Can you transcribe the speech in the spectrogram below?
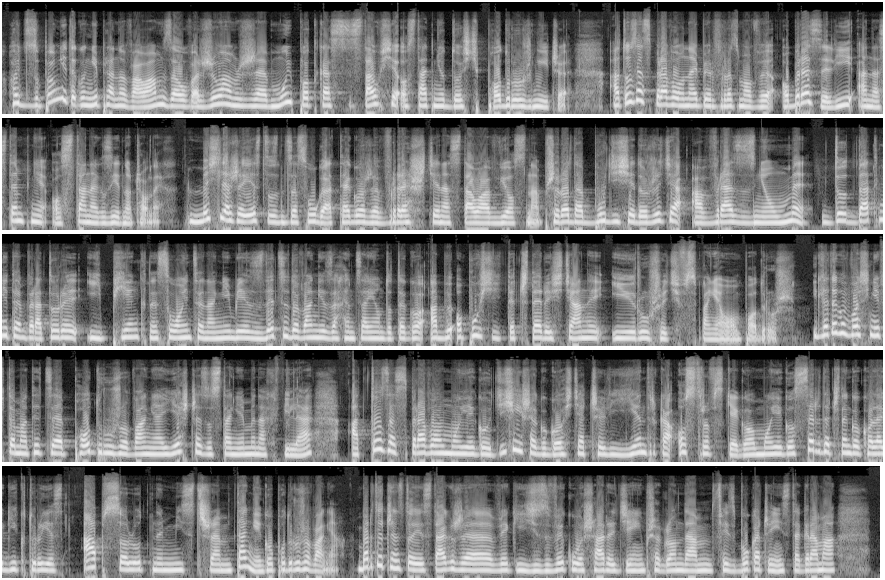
Choć zupełnie tego nie planowałam, zauważyłam, że mój podcast stał się ostatnio dość podróżniczy. A to za sprawą najpierw rozmowy o Brazylii, a następnie o Stanach Zjednoczonych. Myślę, że jest to zasługa tego, że wreszcie nastała wiosna. Przyroda budzi się do życia, a wraz z nią my. Dodatnie temperatury i piękne słońce na niebie zdecydowanie zachęcają do tego, aby opuścić te cztery ściany i ruszyć wspaniałą podróż. I dlatego właśnie w tematyce podróżowania jeszcze zostaniemy na chwilę, a to za sprawą mojego dzisiejszego gościa, czyli Jędrka Ostrowskiego, mojego serdecznego kolegi, który jest absolutnym mistrzem taniego podróżowania. Bardzo często jest tak, że w jakiś zwykły szary dzień przeglądam Facebooka czy Instagrama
